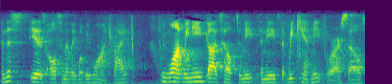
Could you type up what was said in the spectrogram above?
And this is ultimately what we want, right? We want, we need God's help to meet the needs that we can't meet for ourselves.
